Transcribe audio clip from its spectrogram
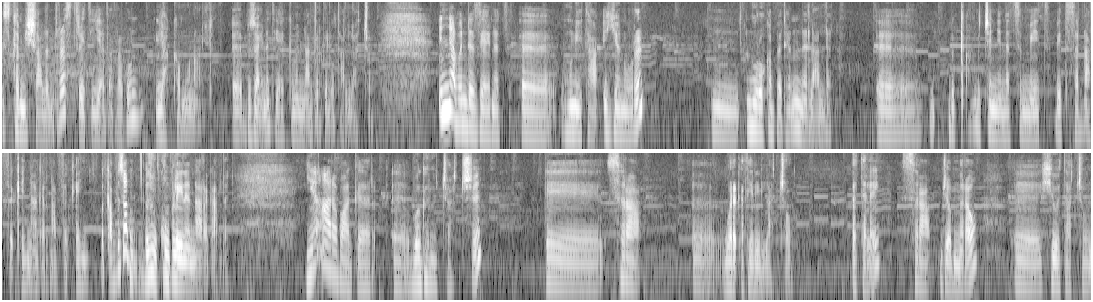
እስከሚሻለን ድረስ ትሬት እያደረጉን ያክሙናል። ብዙ አይነት የህክምና አገልግሎት አላቸው። እኛ በእንደዚህ አይነት ሁኔታ እየኖርን ኑሮ ከበደን እንላለን። በቃ ብቸኝነት ስሜት፣ ቤተሰብ ናፈቀኝ፣ ሀገር ናፈቀኝ፣ በቃ ብዙ ብዙ complain እናደርጋለን። የአረብ ሀገር ወገኖቻችን ስራ ወረቀት የሌላቸው በተለይ ስራ ጀምረው ህይወታቸውን፣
